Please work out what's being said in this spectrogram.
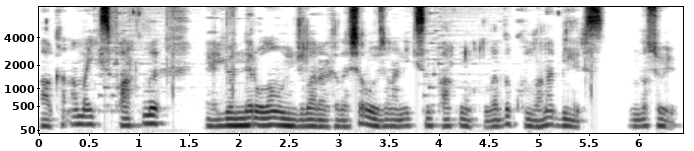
Hakan ama ikisi farklı e, yönleri olan oyuncular arkadaşlar. O yüzden hani ikisinin farklı noktaları da kullanabiliriz. Bunu da söyleyeyim.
